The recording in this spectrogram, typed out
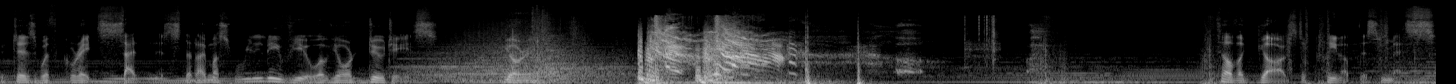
It is with great sadness that I must relieve you of your duties. Yuri. Tell the guards to clean up this mess.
